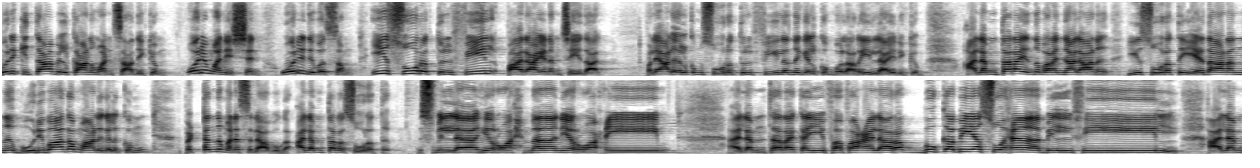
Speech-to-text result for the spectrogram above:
ഒരു കിതാബിൽ കാണുവാൻ സാധിക്കും. ഒരു മനുഷ്യൻ ഒരു ദിവസം ഈ സൂറത്തുൽ ഫീൽ പാരായണം ചെയ്താൽ പല ആളുകൾക്കും സൂറത്തുൽ ഫീൽ എന്ന് കേൾക്കുമ്പോൾ അറിയില്ലായിരിക്കും. അലംതറ എന്ന് പറഞ്ഞാലാണ് ഈ സൂറത്ത് ഏതാണെന്ന് ഭൂരിഭാഗം ആളുകൾക്കും പെട്ടെന്ന് മനസ്സിലാവുക. അലംതറ സൂറത്ത്. ബിസ്മില്ലാഹി റഹ്മാനി റഹീം അലം തറ കൈഫ ഫഅല റബ്ബുക ഫീൽ. അലം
